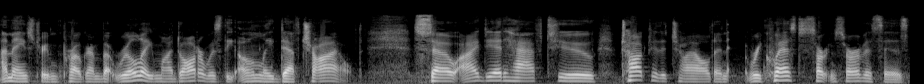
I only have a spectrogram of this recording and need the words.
a mainstream program, but really my daughter was the only deaf child. So I did have to talk to the child and request certain services,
